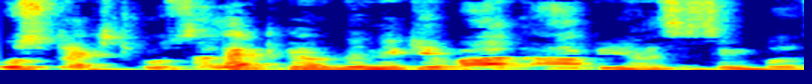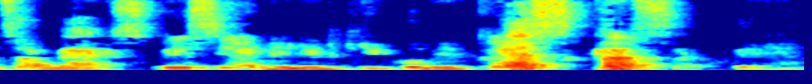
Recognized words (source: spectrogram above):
उस टेक्स्ट को सेलेक्ट कर देने के बाद आप यहाँ से सिंपल सा बैक स्पेस या डिलीट की को भी प्रेस कर सकते हैं।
